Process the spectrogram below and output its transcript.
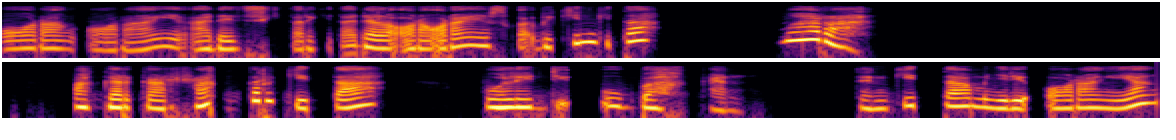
orang-orang yang ada di sekitar kita adalah orang-orang yang suka bikin kita marah. Agar karakter kita boleh diubahkan dan kita menjadi orang yang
